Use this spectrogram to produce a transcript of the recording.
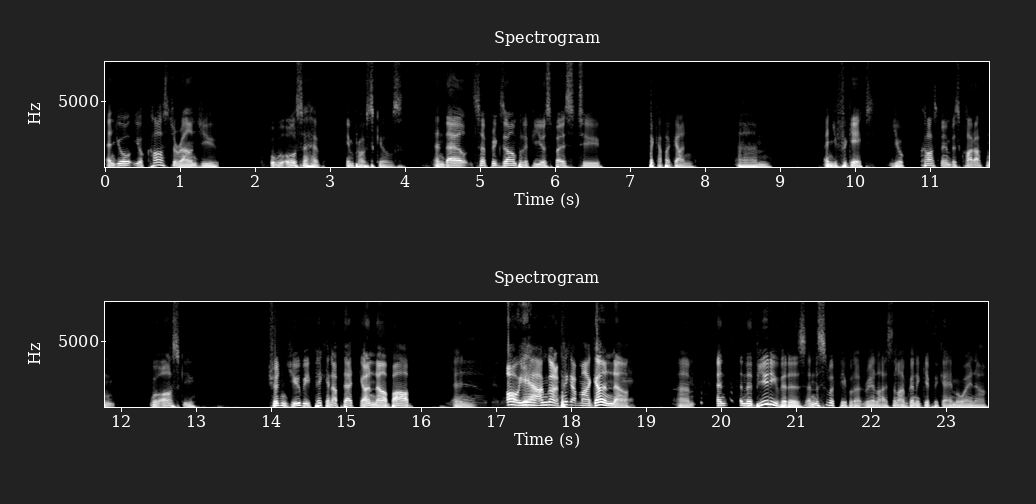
and your your cast around you will also have improv skills and they'll so for example if you're supposed to pick up a gun um, and you forget your cast members quite often will ask you shouldn't you be picking up that gun now bob and- okay, that oh yeah i'm going to pick up my gun now yeah. um, and and the beauty of it is and this is what people don't realize and i'm going to give the game away now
